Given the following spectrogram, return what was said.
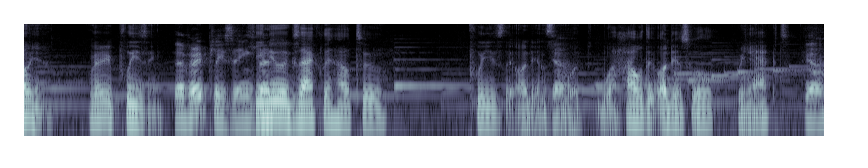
Oh yeah, very pleasing. They're very pleasing. He knew exactly how to please the audience and Yeah. what, wha- how the audience will react. Yeah.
